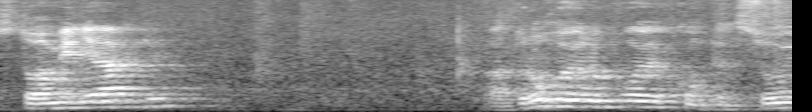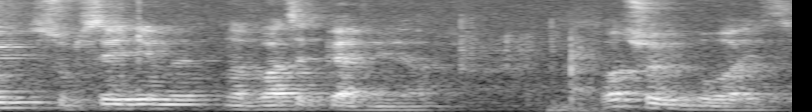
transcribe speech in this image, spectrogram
100 мільярдів, а другою рукою компенсують субсидіями на 25 мільярдів. От що відбувається.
